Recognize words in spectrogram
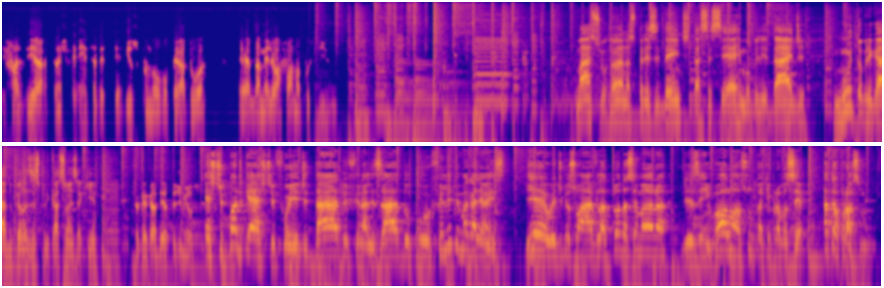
e fazer a transferência desse serviço para o novo operador é, da melhor forma possível. Márcio Ranas, presidente da CCR Mobilidade. Muito obrigado pelas explicações aqui. Eu que agradeço, Edmilson. Este podcast foi editado e finalizado por Felipe Magalhães. E eu, Edmilson Ávila, toda semana desenrola um assunto aqui para você. Até o próximo.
